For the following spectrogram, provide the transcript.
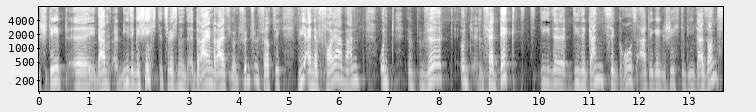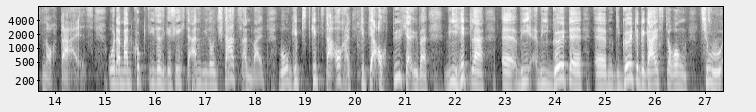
steht äh, da diese Geschichte zwischen 33 und 45 wie eine Feuerwand und wirkt und verdeckt diese, diese ganze großartige Geschichte, die da sonst noch da ist. Oder man guckt diese Geschichte an wie so ein Staatsanwalt. Wo gibt's gibt's da auch, gibt ja auch Bücher über, wie Hitler, äh, wie, wie Goethe, äh, die Goethe-Begeisterung zu,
